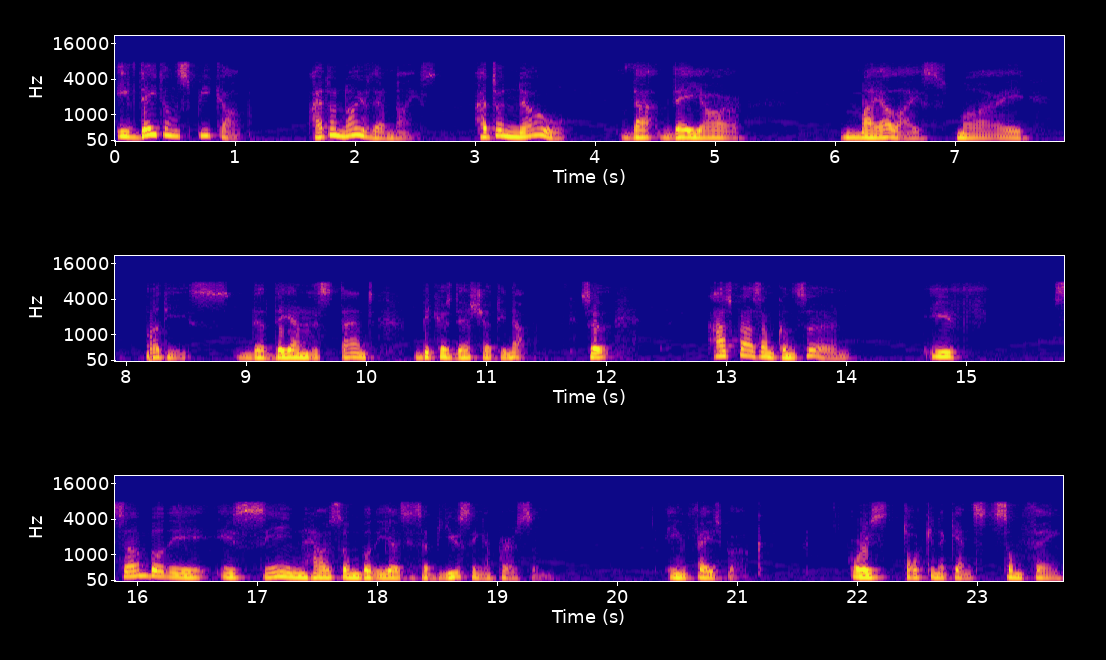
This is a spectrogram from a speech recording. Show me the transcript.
if they don't speak up, I don't know if they're nice. I don't know that they are my allies, my buddies, that they hmm. understand because they're shutting up. So, as far as I'm concerned, if somebody is seeing how somebody else is abusing a person in Facebook or is talking against something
